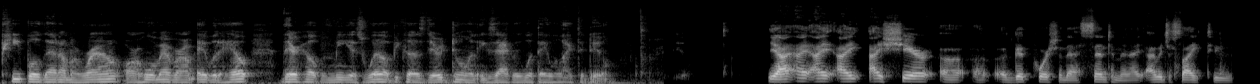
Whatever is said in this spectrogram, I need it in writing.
people that I'm around or whomever I'm able to help, they're helping me as well because they're doing exactly what they would like to do. Yeah, I, I, I, I share a, a, a good portion of that sentiment. I, I would just like to,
